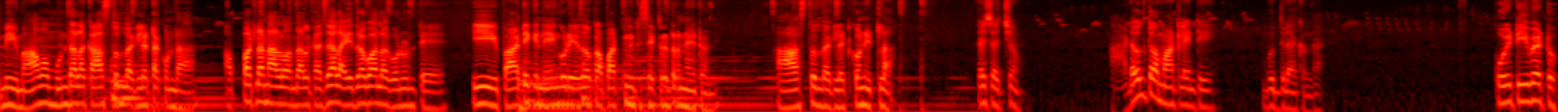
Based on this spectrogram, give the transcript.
మీ మామ ముండల కాస్తులు తగిలెట్టకుండా అప్పట్లో నాలుగు వందల గజాలు హైదరాబాద్లో కొనుంటే ఈ పార్టీకి నేను కూడా ఏదో ఒక అపార్ట్మెంట్ సెక్రటరీ నేటండి ఆ ఆస్తులు తగిలెట్టుకొని ఇట్లా. ఏ సత్యం ఆడవులతో మాటలేంటి? బుద్ధి లేకుండా. పోయి టీ పెట్టు.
